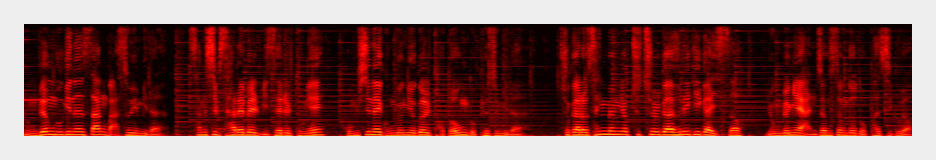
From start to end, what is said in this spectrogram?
용병 무기는 쌍 마소입니다. 34레벨 위세를 통해 곰신의 공격력을 더더욱 높여줍니다. 추가로 생명력 추출과 흐리기가 있어 용병의 안정성도 높아지고요.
